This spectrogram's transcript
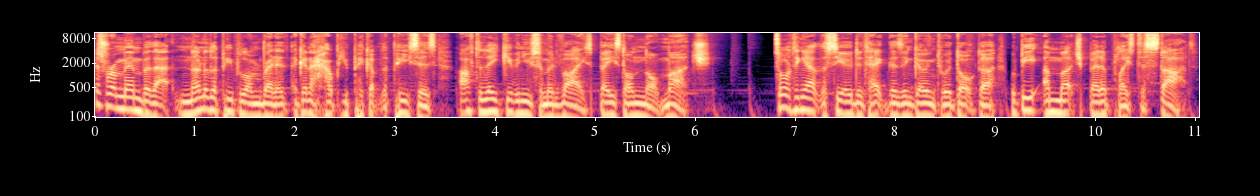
Just remember that none of the people on Reddit are going to help you pick up the pieces after they've given you some advice based on not much. Sorting out the CO detectors and going to a doctor would be a much better place to start.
